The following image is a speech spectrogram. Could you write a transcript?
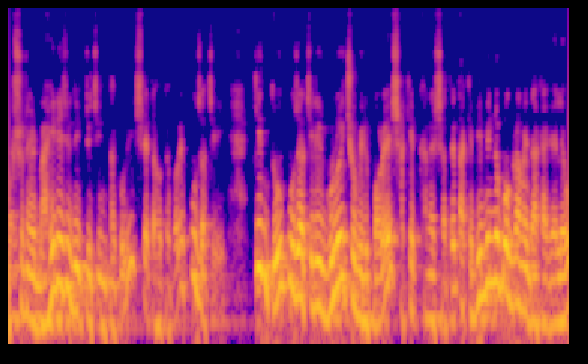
অপশনের বাইরে যদি একটু চিন্তা করি, সেটা হতে পারে পূজাচিরি। কিন্তু পূজাচিরির গুলোই ছবির পরে শাকিব খানের সাথে তাকে বিভিন্ন প্রোগ্রামে দেখা গেলেও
